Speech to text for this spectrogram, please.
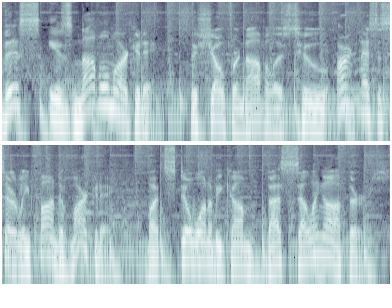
This is Novel Marketing, the show for novelists who aren't necessarily fond of marketing, but still want to become best selling authors.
